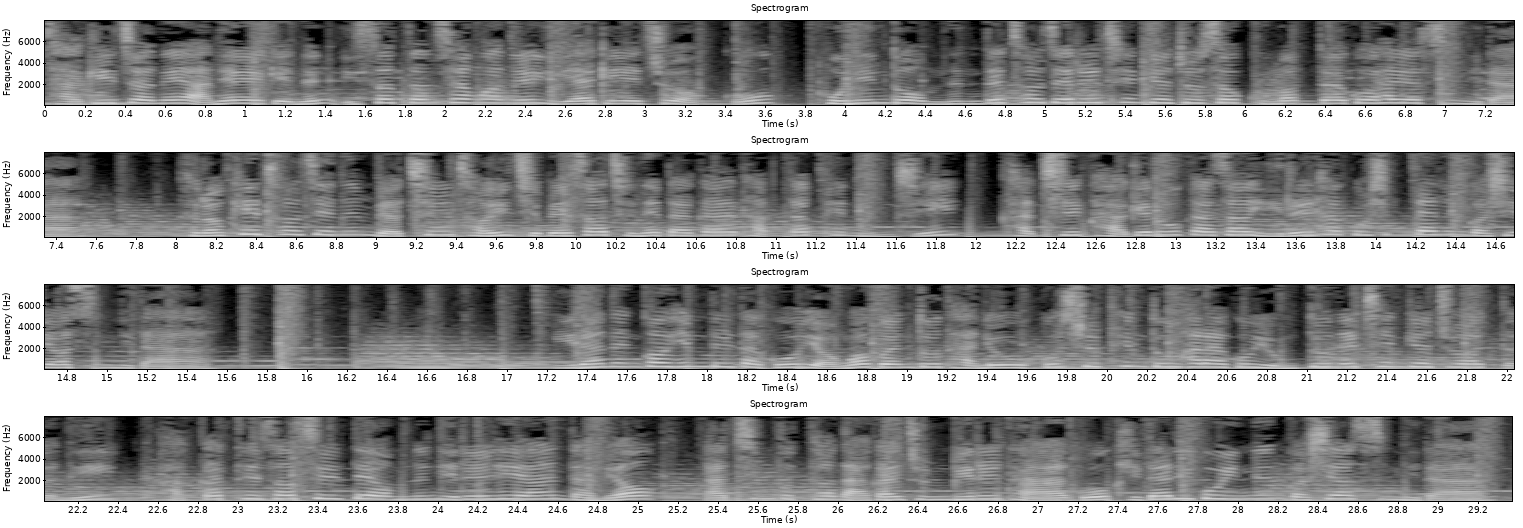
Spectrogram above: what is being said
자기 전에 아내에게는 있었던 상황을 이야기해 주었고 본인도 없는데 처제를 챙겨줘서 고맙다고 하였습니다. 그렇게 처제는 며칠 저희 집에서 지내다가 답답했는지 같이 가게로 가서 일을 하고 싶다는 것이었습니다. 일하는 거 힘들다고 영어관도 다녀오고 쇼핑도 하라고 용돈을 챙겨주었더니 바깥에서 쓸데없는 일을 해야 한다며 아침부터 나갈 준비를 다 하고 기다리고 있는 것이었습니다.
